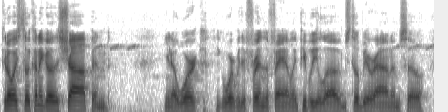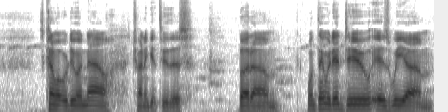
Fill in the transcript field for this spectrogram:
Could always still kind of go to the shop and you know, work. You can work with your friends and family, people you love, and still be around them. So it's kind of what we're doing now, trying to get through this. But um, one thing we did do is we, um,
